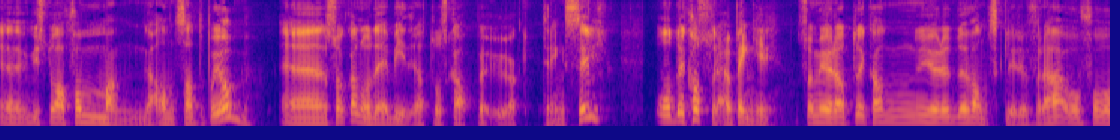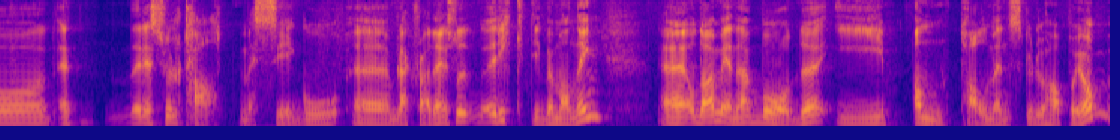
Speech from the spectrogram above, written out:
uh, hvis du har for mange ansatte på jobb, uh, så kan det bidra til å skape økt trengsel. Og det koster deg jo penger, som gjør at det kan gjøre det vanskeligere for deg å få et resultatmessig god eh, Black Friday. Så riktig bemanning. Eh, og da mener jeg både i antall mennesker du har på jobb,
